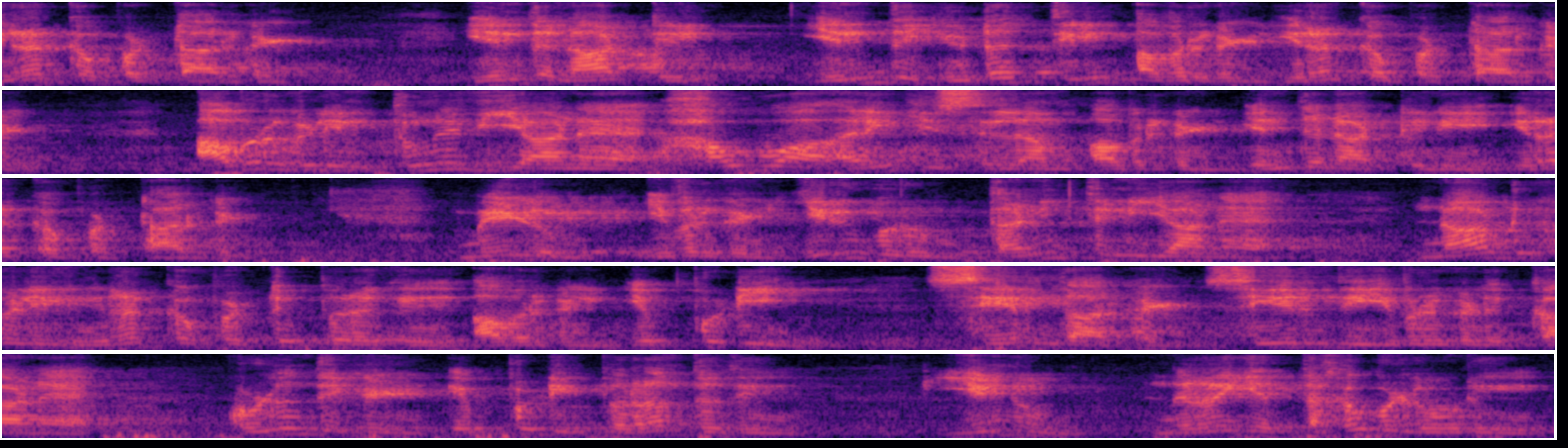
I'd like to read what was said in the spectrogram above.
இறக்கப்பட்டார்கள்? எந்த நாட்டில் எந்த இடத்தில் அவர்கள் இறக்கப்பட்டார்கள்? அவர்களின் துணைவியான ஹவ்வா அலகி செல்லம் அவர்கள் எந்த நாட்டிலே இறக்கப்பட்டார்கள்? மேலும் இவர்கள் இருவரும் தனித்தனியான நாடுகளில் இறக்கப்பட்டு பிறகு அவர்கள் எப்படி சேர்ந்தார்கள்? சேர்ந்து இவர்களுக்கான குழந்தைகள் எப்படி பிறந்தது இன்னும் நிறைய தகவலோடு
